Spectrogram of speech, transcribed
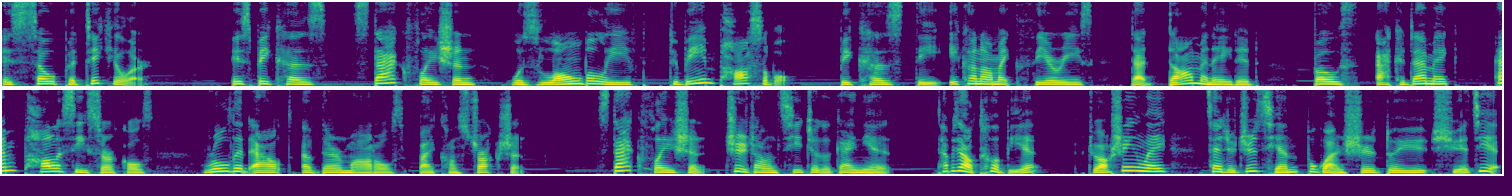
is so particular is because stagflation was long believed to be impossible because the economic theories that dominated both academic and policy circles ruled it out of their models by construction. Stagflation 滞胀期这个概念，它比较特别，主要是因为在这之前，不管是对于学界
